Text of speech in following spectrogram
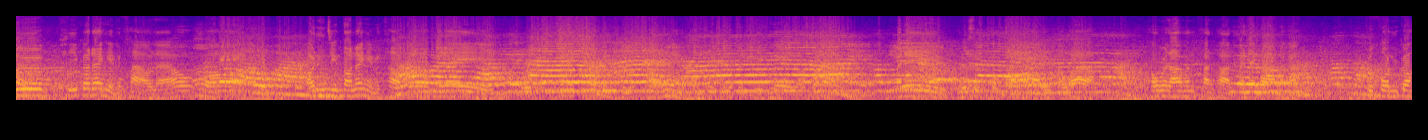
คือพี่ก็ได้เห็นข่าวแล้วก็เอาจริงๆ ตอนได้เห็นข่าวก็ไม่ได้ไม่ได้คิดว่าเป็นพีคครั้งแรกของที่คิดว่าเป็นพีคเลยแล้วก็ไม่ได้รู้สึกตกใจอะไรแต่ว่าพอเวลามันผ่านผ่านๆไปนานๆนะครับทุกคนก็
